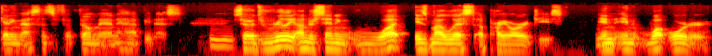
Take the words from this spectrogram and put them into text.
getting that sense of fulfillment and happiness. Mm-hmm. So it's really understanding what is my list of priorities in mm-hmm. in what order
